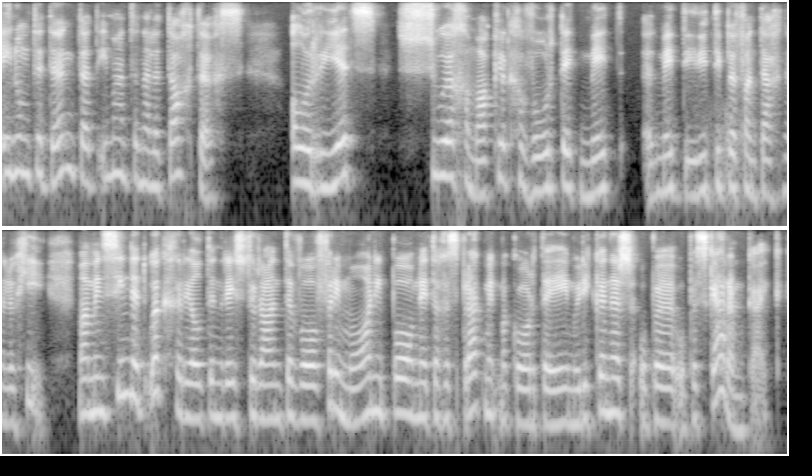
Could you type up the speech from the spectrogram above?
En om te dink dat iemand in hulle 80's alreeds so gemaklik geword het met met hierdie tipe van tegnologie. Maar mens sien dit ook gereeld in restaurante waar vir die ma en die pa om net 'n gesprek met mekaar te hê, moet die kinders op 'n op 'n skerm kyk.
